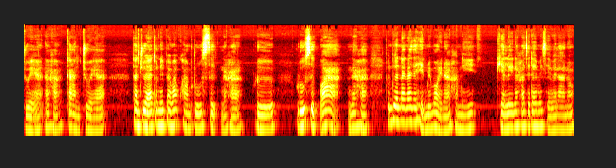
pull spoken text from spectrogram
จวยนะคะ การจวยการจวยตัวนี้แปลว่าความรู้สึกนะคะ หรือรู้สึกว่านะคะ เพื่อนๆน่าจะเห็นบ่อยๆนะคำนี้ เขียนเลยนะคะ จะได้ไม่เสียเวลาเนาะ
